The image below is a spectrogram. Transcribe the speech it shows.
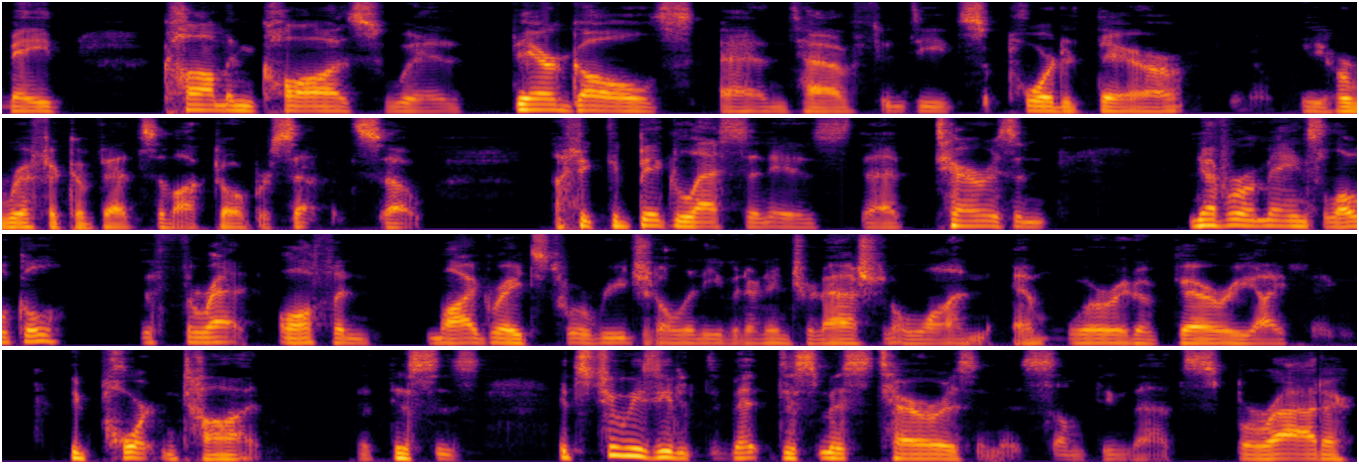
made common cause with their goals and have indeed supported their you know, the horrific events of October 7th. So I think the big lesson is that terrorism never remains local. The threat often migrates to a regional and even an international one. And we're at a very, I think, important time that this is it's too easy to dismiss terrorism as something that's sporadic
